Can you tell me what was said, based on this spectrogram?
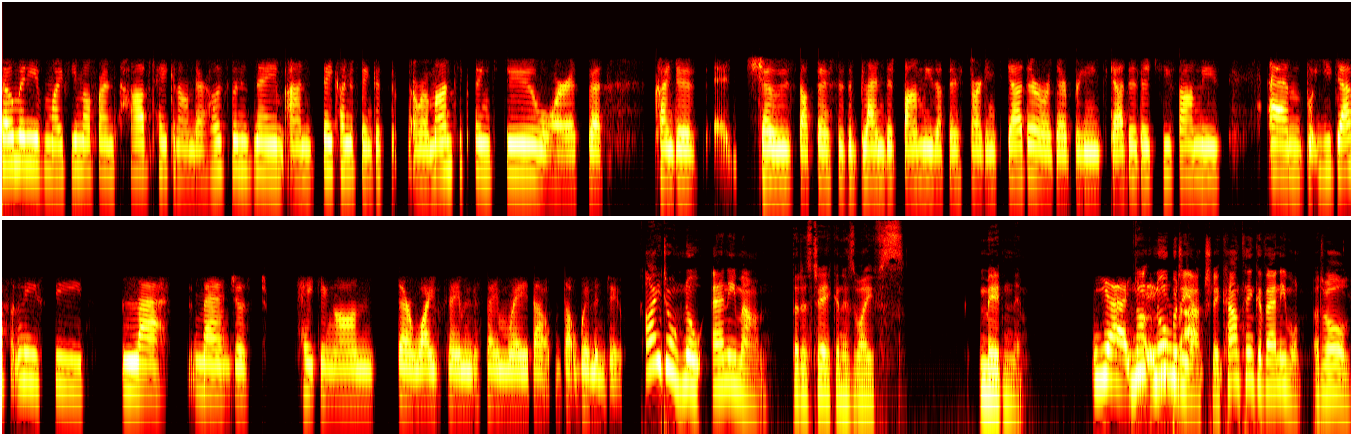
so many of my female friends have taken on their husband's name, and they kind of think it's a romantic thing to do, or it's a kind of shows that this is a blended family that they're starting together, or they're bringing together their two families. Um, but you definitely see less men just taking on their wife's name in the same way that, that women do. I don't know any man that has taken his wife's maiden name. Yeah, you, nobody you, actually. Can't think of anyone at all.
